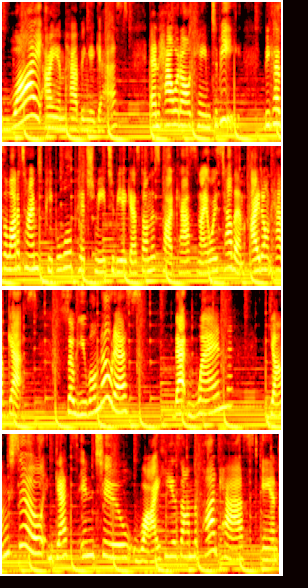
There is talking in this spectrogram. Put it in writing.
why I am having a guest and how it all came to be. Because a lot of times people will pitch me to be a guest on this podcast, and I always tell them I don't have guests. So you will notice that when Yong-Soo gets into why he is on the podcast and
